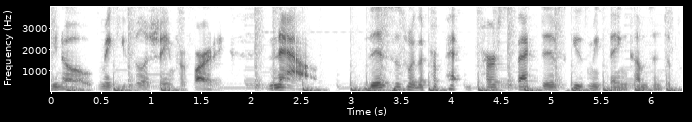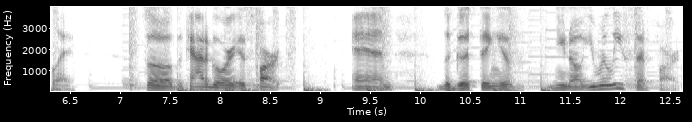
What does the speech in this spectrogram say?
you know, make you feel ashamed for farting. Now, this is where the per- perspective, excuse me, thing comes into play. So the category is farts. And the good thing is you know, you release that fart.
